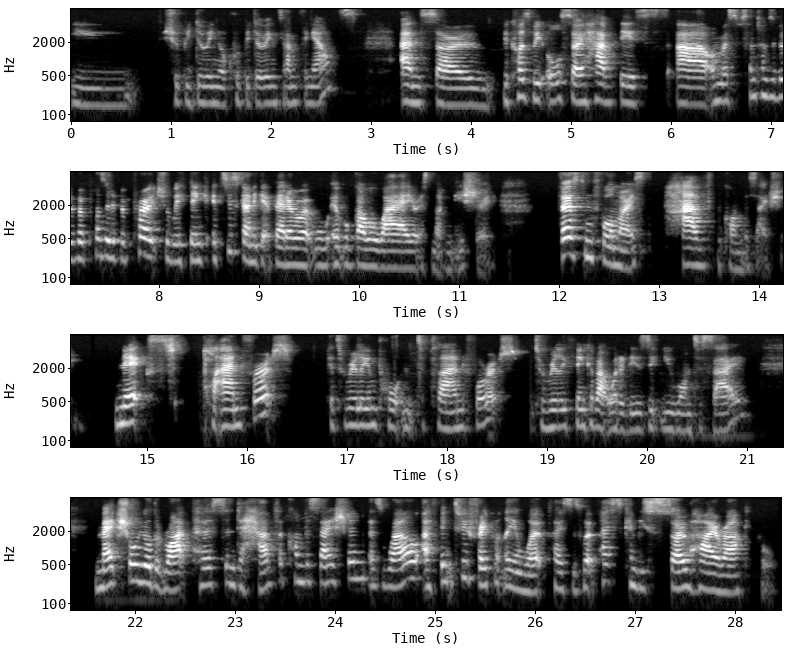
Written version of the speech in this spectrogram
you should be doing or could be doing something else. And so, because we also have this uh, almost sometimes a bit of a positive approach where we think it's just going to get better or it will, it will go away or it's not an issue. First and foremost, have the conversation. Next, plan for it. It's really important to plan for it, to really think about what it is that you want to say. Make sure you're the right person to have the conversation as well. I think too frequently in workplaces, workplaces can be so hierarchical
